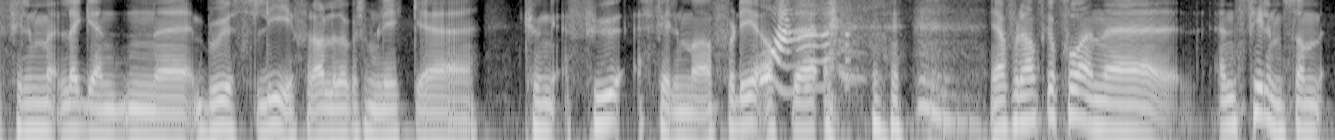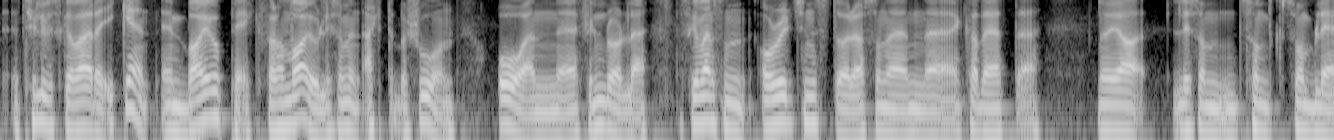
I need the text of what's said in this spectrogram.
filmlegenden eh, Bruce Lee, for alle dere som liker eh, kung fu-filmer. Fordi at eh, Ja, fordi han skal få en, eh, en film som tydeligvis skal være ikke en, en biopic, for han var jo liksom en ekte person og en eh, filmrolle. Det skal være en sånn origin story sånn en Hva det heter Nå, ja, liksom, sånn, sånn ble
